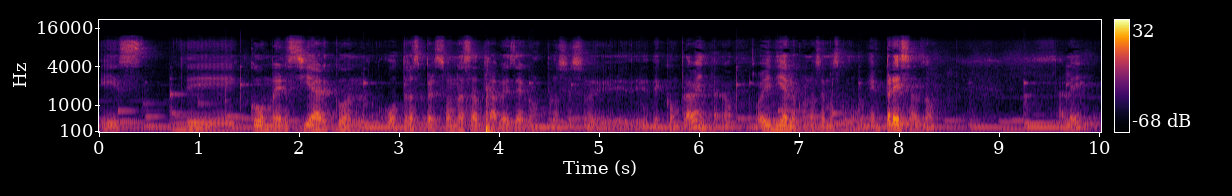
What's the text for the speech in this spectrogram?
este, comerciar con otras personas a través de algún proceso de, compra-venta, ¿no? Hoy en día lo conocemos como empresas, ¿no? ¿Sale?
